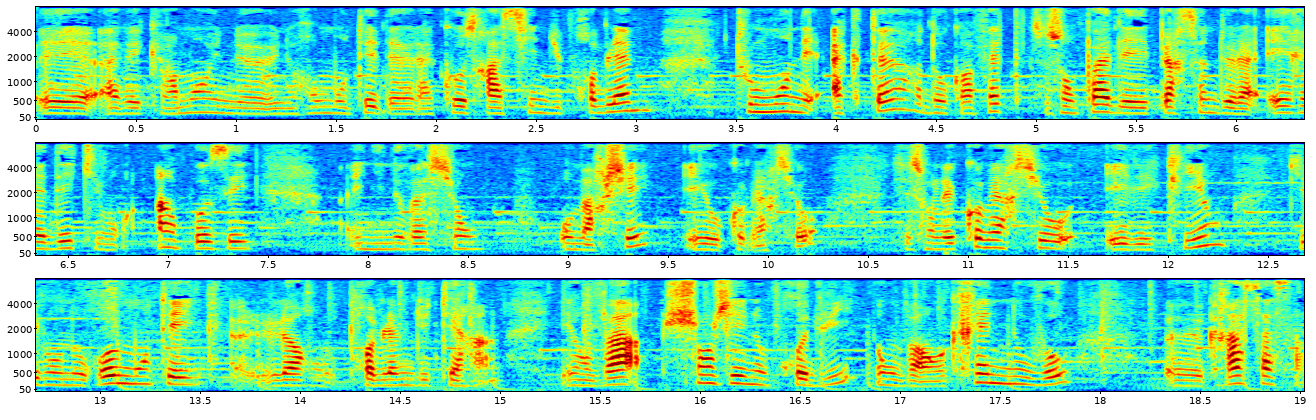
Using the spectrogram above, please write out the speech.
avec vraiment une, remontée de la cause racine du problème. Tout le monde est acteur, donc en fait, ce ne sont pas des personnes de la R&D qui vont imposer une innovation au marché et aux commerciaux. Ce sont les commerciaux et les clients qui vont nous remonter leurs problèmes du terrain et on va changer nos produits, on va en créer de nouveaux euh, grâce à ça.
